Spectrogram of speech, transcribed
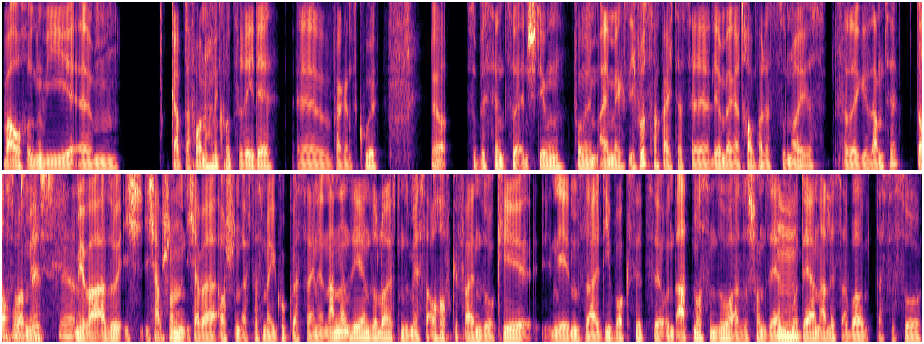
War auch irgendwie, ähm, gab davor noch eine kurze Rede, äh, war ganz cool. Ja. So ein bisschen zur Entstehung von dem IMAX. Ich wusste auch gar nicht, dass der Leonberger Traumpalast so neu ist, also der gesamte. Doch, das war wusste mir, ich. Ja. mir war, also ich, ich habe schon, ich habe ja auch schon öfters mal geguckt, was da in den anderen Serien so läuft und so mir ist da auch aufgefallen, so okay, in jedem Saal D-Box sitze und Atmos und so, also schon sehr Mhm. modern alles, aber das ist so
